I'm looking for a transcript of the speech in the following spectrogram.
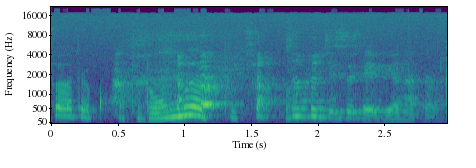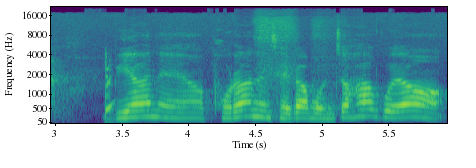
써야 될 것 같아. 너무 예쁘지? 무슨 편지 쓰세요? 미안하다고. 미안해요. 보라는 제가 먼저 하고요.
